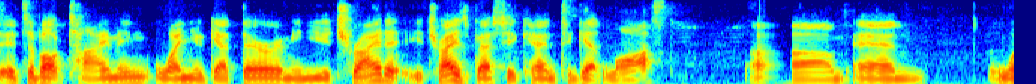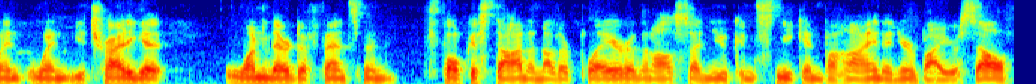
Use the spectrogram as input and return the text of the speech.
it's about timing when you get there. I mean, you try to you try as best you can to get lost, um, and when when you try to get one of their defensemen focused on another player, and then all of a sudden you can sneak in behind and you're by yourself,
